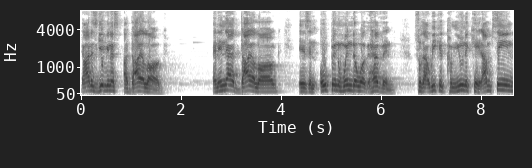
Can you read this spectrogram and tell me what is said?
God is giving us a dialogue. And in that dialogue is an open window of heaven so that we could communicate. I'm seeing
